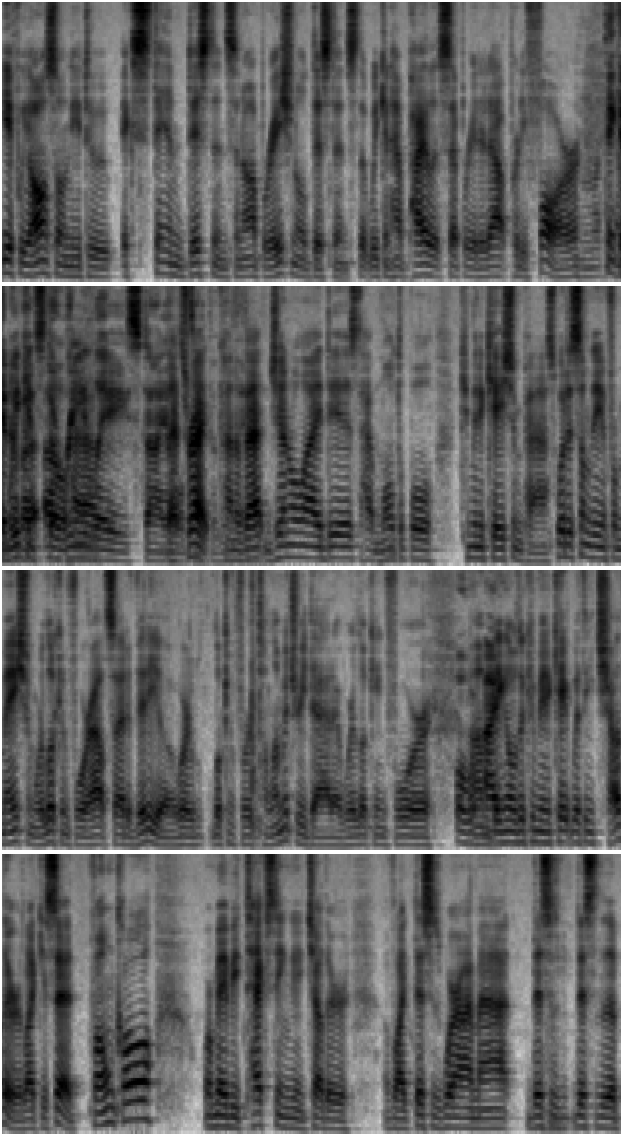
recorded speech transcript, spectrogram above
If we also need to extend distance and operational distance, that we can have pilots separated out pretty far, Mm, thinking and we can a, a still have- relay style. that's right. Of kind of thing. that general idea is to have multiple communication paths. What is some of the information we're looking for outside of video? We're looking for telemetry data. We're looking for Well, um, I- being able to communicate with each other, like you said, phone call, or maybe texting each other of like, this is where I'm at. This is this is the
